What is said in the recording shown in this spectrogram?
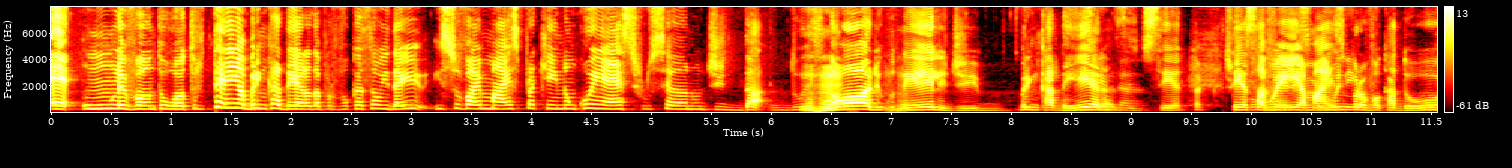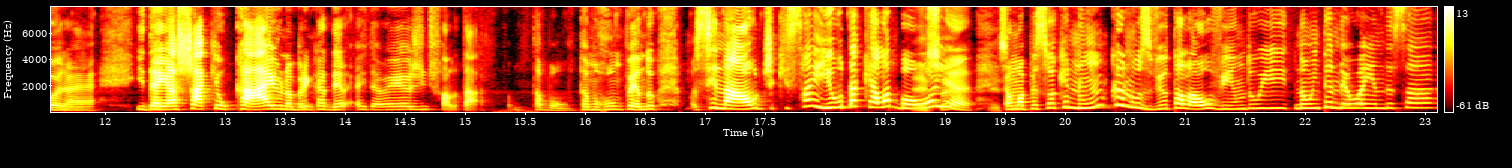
É, um levanta o outro e tem a brincadeira da provocação. E daí isso vai mais pra quem não conhece o Luciano, de, da- do Uhum, histórico uhum. de de brincadeiras, Sim, e da- de ser Tá, ter tipo, essa como eles veia mais comunicam. provocadora. Uhum. é. E daí achar que eu caio na brincadeira. Aí daí a gente fala, tá, tá bom, estamos rompendo. Sinal de que saiu daquela É isso bolha. é isso É uma pessoa que nunca nos viu, tá lá ouvindo e não entendeu ainda essa.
